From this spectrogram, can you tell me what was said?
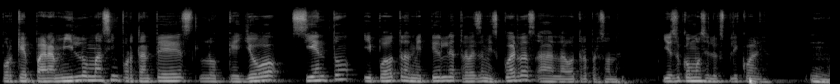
Porque para mí lo más importante es lo que yo siento y puedo transmitirle a través de mis cuerdas a la otra persona. ¿Y eso cómo se lo explico a alguien? Mm.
